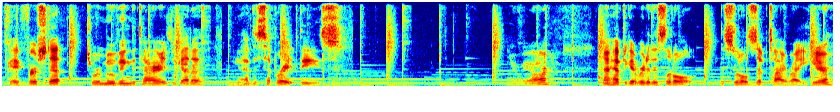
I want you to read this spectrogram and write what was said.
Okay, first step to removing the tire is you gotta, you have to separate these. There we are. I have to get rid of this little, this little zip tie right here.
